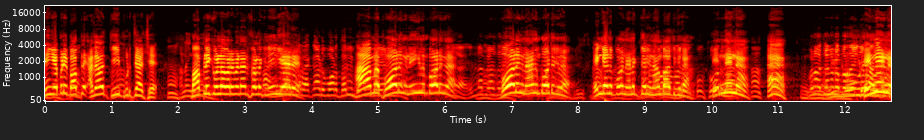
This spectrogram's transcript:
நீங்க எப்படி பப்ளிக் அதாவது தீ பிடிச்சாச்சு. பப்ளிக் உள்ள வர வேண்டாம்னு சொல்லுங்க நீங்க யாரு? ஆமா போடுங்க நீங்களும் போடுங்க. போடுங்க நானும் போட்டுக்கிறேன். எங்கன்னு போன எனக்கு தெரியும் நான் பாத்துக்கிறேன். என்னென்ன? ஆ. என்னென்ன?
